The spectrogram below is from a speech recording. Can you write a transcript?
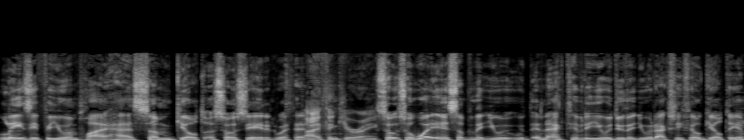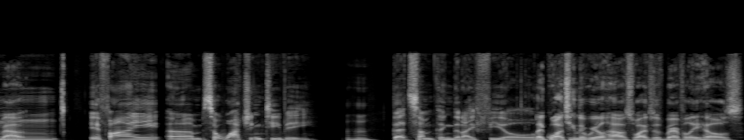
lazy for you imply has some guilt associated with it. I think you're right. so so what is something that you would an activity you would do that you would actually feel guilty about? Mm, if I um, so watching TV, that's something that I feel Mm-hmm. Like watching the Real Housewives of Beverly Hills.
